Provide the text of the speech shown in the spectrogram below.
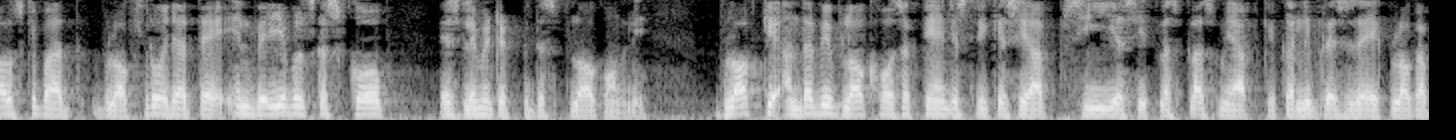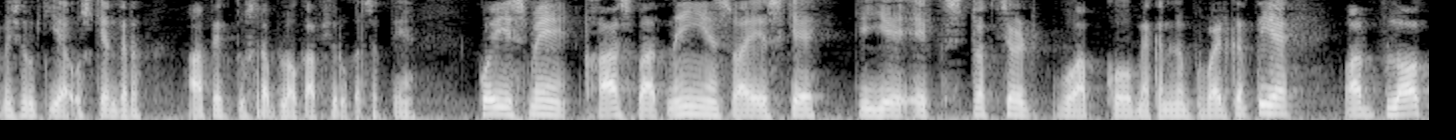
اور اس کے بعد بلاک شروع ہو جاتا ہے ان ویریبلس کا scope is limited to this block only block کے اندر بھی بلاک ہو سکتے ہیں جس طریقے سے آپ سی یا سی پلس پلس میں آپ کے کرلی پریسز ہے ایک بلاک آپ نے شروع کیا اس کے اندر آپ ایک دوسرا بلاک آپ شروع کر سکتے ہیں کوئی اس میں خاص بات نہیں ہے سوائے اس کے کہ یہ ایک اسٹرکچرڈ وہ آپ کو میکانزم پرووائڈ کرتی ہے اور بلاک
